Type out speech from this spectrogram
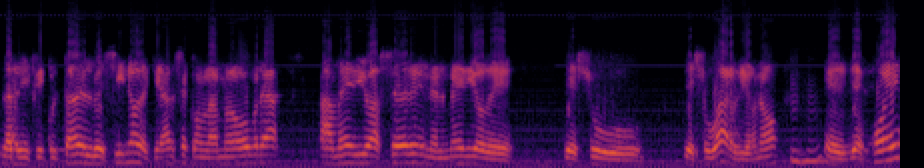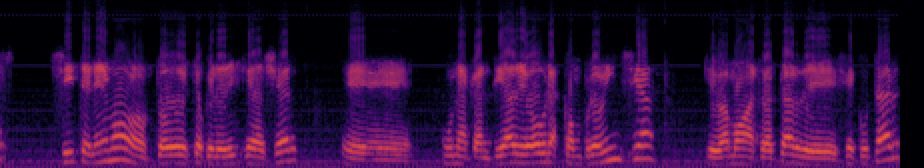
la dificultad del vecino de quedarse con la nueva obra a medio hacer en el medio de, de su de su barrio, ¿no? Eh, después sí tenemos todo esto que le dije ayer, eh, una cantidad de obras con provincia que vamos a tratar de ejecutar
